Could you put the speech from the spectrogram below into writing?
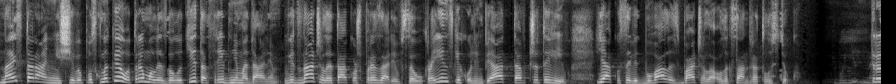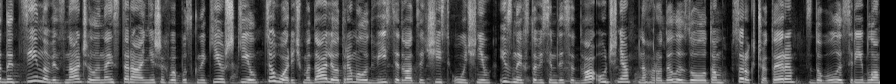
Найстаранніші випускники отримали золоті та срібні медалі. Відзначили також призерів всеукраїнських олімпіад та вчителів. Як усе відбувалось, бачила Олександра Толстюк. Традиційно відзначили найстаранніших випускників шкіл. Цьогоріч медалі отримало 226 учнів. Із них 182 учня нагородили золотом, 44 здобули срібло.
